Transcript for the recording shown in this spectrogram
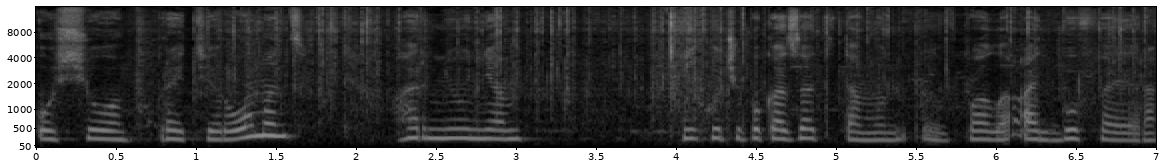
ось о, преті романс, гарнюня. І хочу показати, там он, впала альбуфейра.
